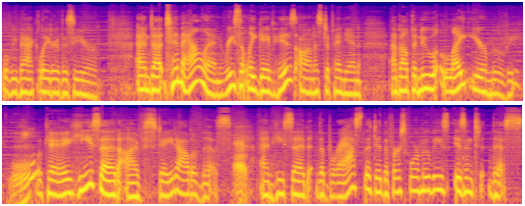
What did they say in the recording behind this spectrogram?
will be back later this year. And uh, Tim Allen recently gave his honest opinion about the new Lightyear movie. Okay, he said, I've stayed out of this. Ah. And he said, the brass that did the first four movies isn't this.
